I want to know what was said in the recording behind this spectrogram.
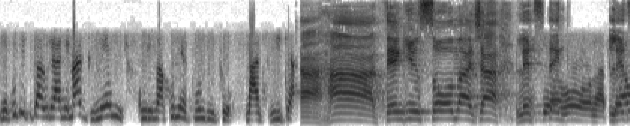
nekuti tikawirira nemadhumeni kurima kune punduto mazita. Aha thank you so much uh, let's thank let's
